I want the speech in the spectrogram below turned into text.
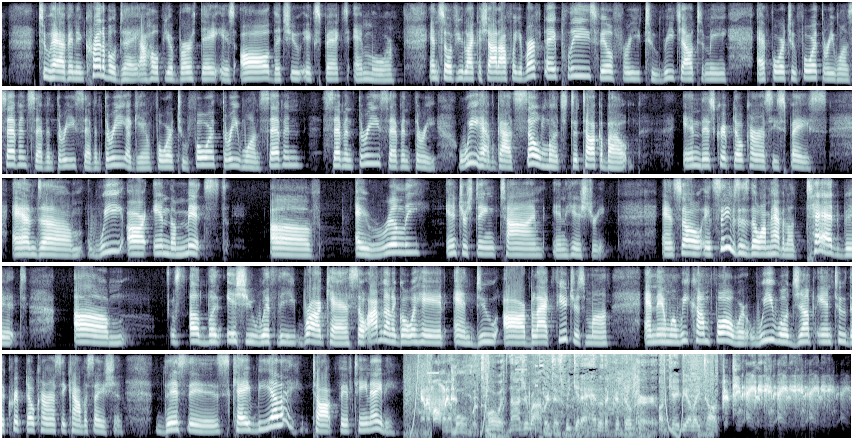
to have an incredible day. I hope your birthday is all that you expect and more. And so if you'd like a shout out for your birthday, please feel free to reach out to me at 424 317 7373. Again, 424 317 7373. We have got so much to talk about in this cryptocurrency space. And um, we are in the midst of a really interesting time in history. And so it seems as though I'm having a tad bit um, of an issue with the broadcast. So I'm going to go ahead and do our Black Futures Month. And then when we come forward, we will jump into the cryptocurrency conversation. This is KBLA Talk 1580. In a moment, more with Najah Roberts as we get ahead of the crypto curve on KBLA Talk 1580.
